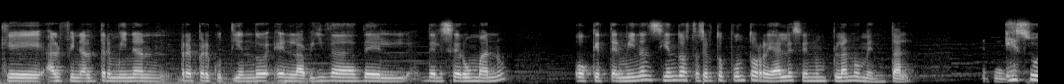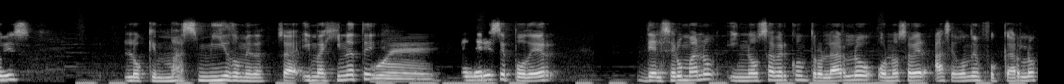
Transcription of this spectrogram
que al final terminan repercutiendo en la vida del, del ser humano o que terminan siendo hasta cierto punto reales en un plano mental. Eso es lo que más miedo me da. O sea, imagínate tener ese poder del ser humano y no saber controlarlo o no saber hacia dónde enfocarlo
